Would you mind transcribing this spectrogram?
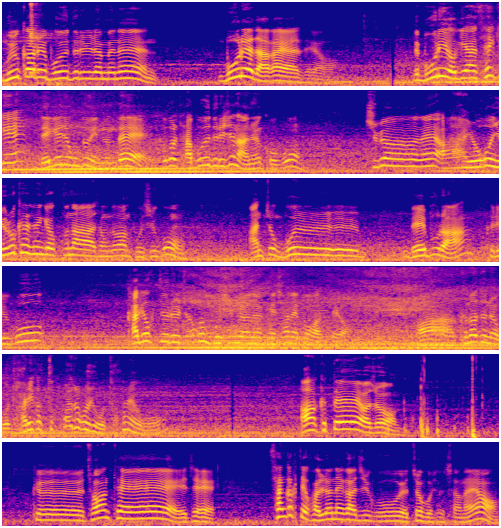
물가를 보여드리려면은 몰에 나가야 돼요. 근데 몰이 여기 한 3개? 4개 정도 있는데 그걸 다 보여드리진 않을 거고 주변에 아 요건 이렇게 생겼구나 정도만 보시고 안쪽 몰 내부랑 그리고 가격들을 조금 보시면은 괜찮을 것 같아요. 아 그나저나 이거 다리가 뚝 빠져가지고 어떡하냐 이거 아 그때 맞아. 그 저한테 이제 삼각대 관련해 가지고 여쭤보셨잖아요.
